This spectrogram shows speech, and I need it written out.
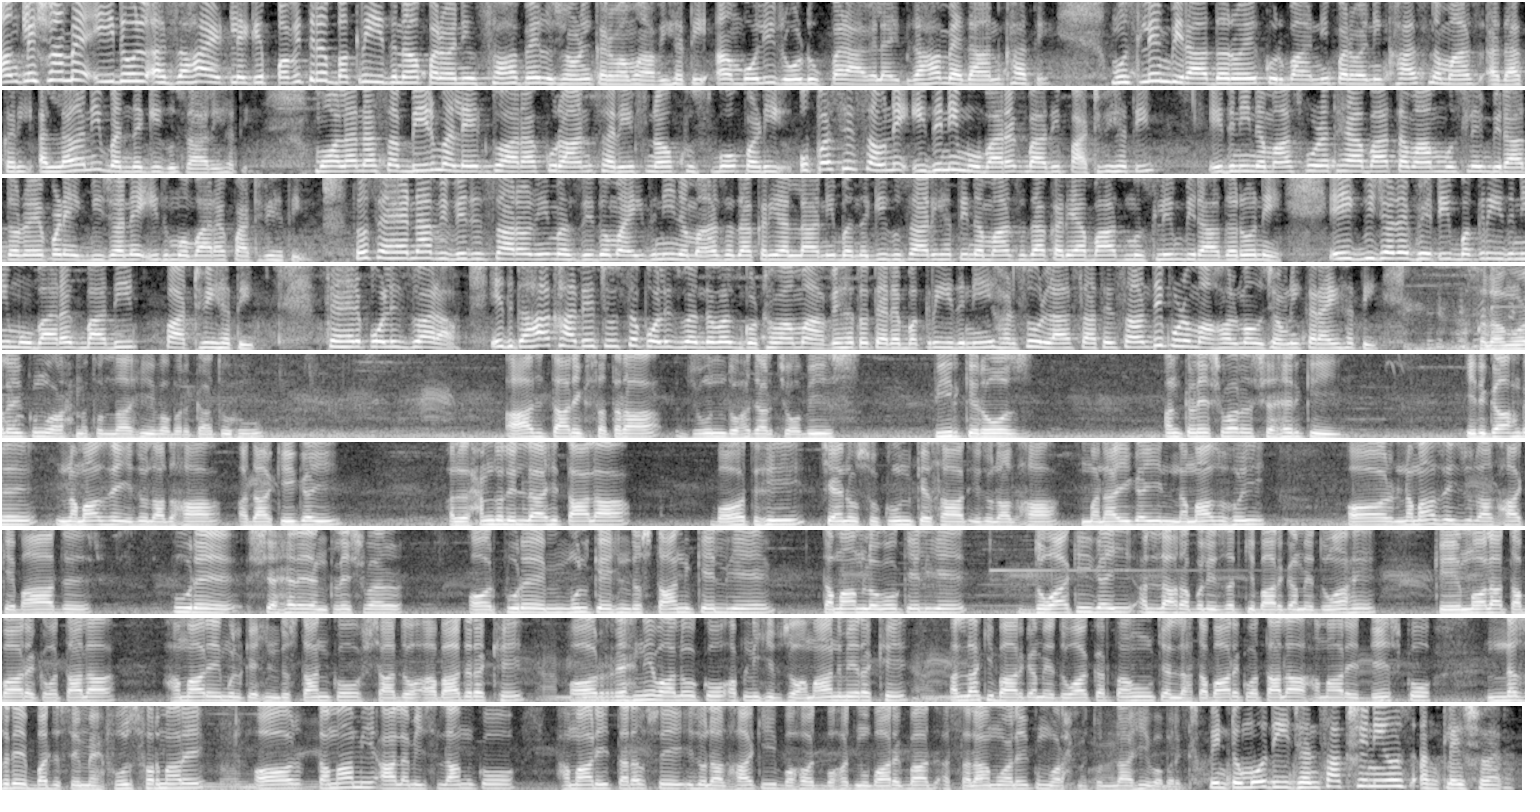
અંકલેશ્વરમાં ઈદ ઉલ અઝહા એટલે કે પવિત્ર બકરી ઈદના પર્વની ઉત્સાહભેર ઉજવણી કરવામાં આવી હતી. આંબોલી રોડ ઉપર આવેલા ઈદગાહ મેદાન ખાતે મુસ્લિમ બિરાદરોએ કુરબાની પર્વની ખાસ નમાઝ અદા કરી અલ્લાહની બંદગી ગુજારી હતી. મૌલાના સબ્બીર મલેક દ્વારા કુરાન શરીફનો ખુશ્બો પડી ઉપસ્થિત સૌને ઈદની મુબારકબાદી પાઠવી હતી. ઈદની નમાઝ પૂર્ણ થયા બાદ તમામ મુસ્લિમ બિરાદરોએ પણ એકબીજાને ઈદ મુબારક પાઠવી હતી. તો શહેરના વિવિધ વિસ્તારોની મસ્જિદોમાં ઈદની નમાઝ અદા કરી અલ્લાહની બંદગી ગુજારી હતી નમાઝ અદા કર્યા બાદ મુસ્લિમ બિરાદરોને એકબીજાને ભેટી બકરી ઈદની મુબારકબાદી પાઠવી હતી શહેર પોલીસ દ્વારા ઈદગાહ ખાતે ચુસ્ત પોલીસ બંદોબસ્ત ગોઠવવામાં આવ્યો હતો ત્યારે બકરી ઈદની હર્ષોલ્લાસ સાથે શાંતિપૂર્ણ માહોલમાં ઉજવણી કરાઈ હતી असलकम वरहमतुल्लाहि वबरकातुहू आज तारीख 17 जून 2024 पीर के रोज़ अंकलेश्वर शहर की عیدگاہ میں نماز عید الاضحیٰ ادا کی گئی۔ الحمد للہ تعالیٰ، بہت ہی چین و سکون کے ساتھ عید الاضحیٰ منائی گئی، نماز ہوئی۔ اور نماز عید الاضحیٰ کے بعد پورے شہر انکلیشور اور پورے ملک ہندوستان کے لیے، تمام لوگوں کے لیے دعا کی گئی۔ اللہ رب العزت کی بارگاہ میں دعا ہیں کہ مولا تبارک و تعالی ہمارے ملک ہندوستان کو شاد و آباد رکھے اور رہنے والوں کو اپنی حفظ و امان میں رکھے۔ اللہ کی بارگاہ میں دعا کرتا ہوں کہ اللہ تبارک و تعالی ہمارے دیش کو نظر بد سے محفوظ فرمارے اور تمامی عالم اسلام کو ہماری طرف سے عید الاضحیٰ کی بہت بہت مبارکباد۔ السلام علیکم ورحمۃ اللہ وبرکاتہ۔ پنٹو مودی جن ساکشی نیوز انکلیشور۔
